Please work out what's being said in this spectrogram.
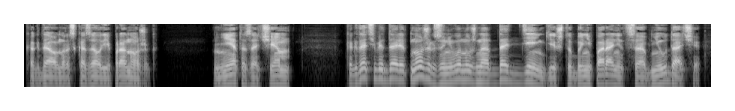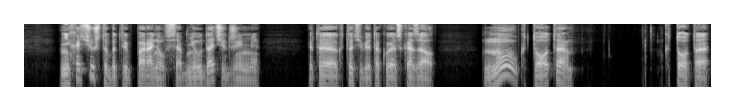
когда он рассказал ей про ножик. «Нет, а зачем?» «Когда тебе дарят ножик, за него нужно отдать деньги, чтобы не пораниться об неудаче. Не хочу, чтобы ты поранился об неудаче, Джимми». «Это кто тебе такое сказал?» «Ну, кто-то кто-то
